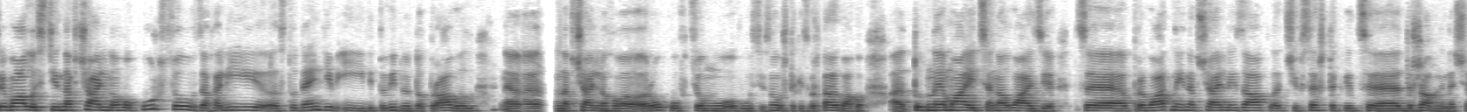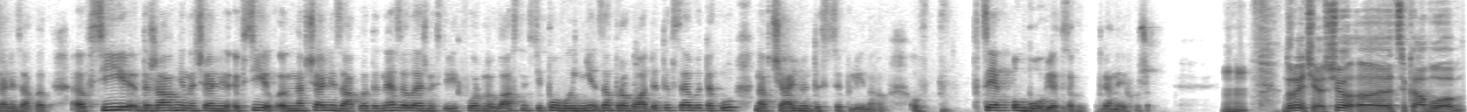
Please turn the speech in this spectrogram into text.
тривалості навчального курсу, взагалі е, студентів, і відповідно до правил е, навчального року в цьому вузі. Знову ж таки, звертаю увагу. а Тут не мається на увазі це приватний навчальний заклад, чи все ж таки це державний навчальний заклад. Е, Всі державні навчальні всі е, навчальні заклади, незалежності від форми власності, повинні запровадити в себе таку навчальну дисципліну. Це як обов'язок для них вже. До речі, а що е, цікаво,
